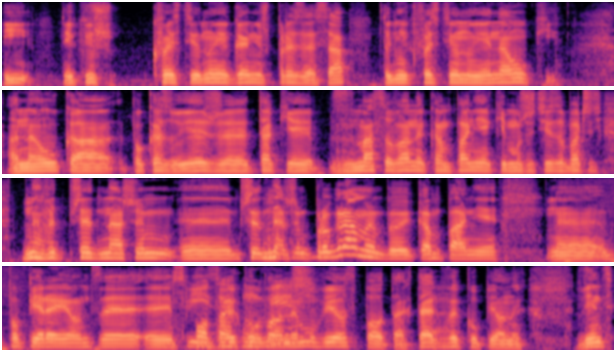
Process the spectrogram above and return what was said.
i jak już kwestionuje geniusz prezesa, to nie kwestionuje nauki a nauka pokazuje, że takie zmasowane kampanie, jakie możecie zobaczyć nawet przed naszym, e, przed naszym programem były kampanie e, popierające e, PiS wykupione. mówisz? Mówię o spotach, tak, wykupionych. Więc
